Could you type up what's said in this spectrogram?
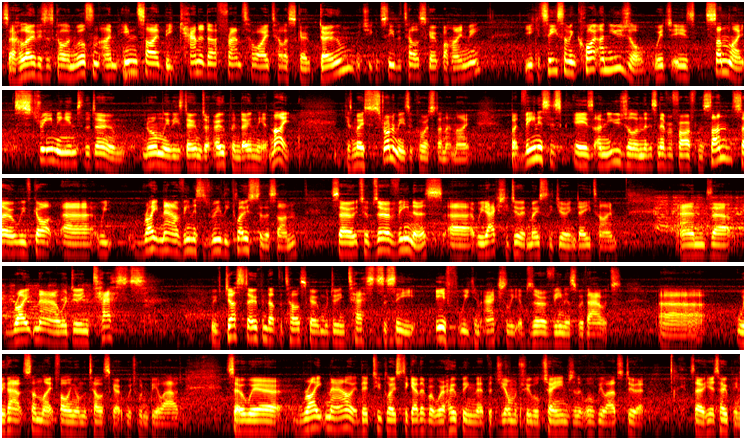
So hello, this is Colin Wilson. I'm inside the Canada France Hawaii Telescope Dome, which you can see the telescope behind me. You can see something quite unusual, which is sunlight streaming into the dome. Normally these domes are opened only at night, because most astronomy is of course done at night. But Venus is, is unusual in that it's never far from the sun, so we've got, uh, we, right now Venus is really close to the sun, so to observe Venus, uh, we'd actually do it mostly during daytime. And uh, right now we're doing tests. We've just opened up the telescope and we're doing tests to see if we can actually observe Venus without, uh, without sunlight falling on the telescope, which wouldn't be allowed. So we're right now, they're too close together, but we're hoping that the geometry will change and that we'll be allowed to do it. So here's hoping.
